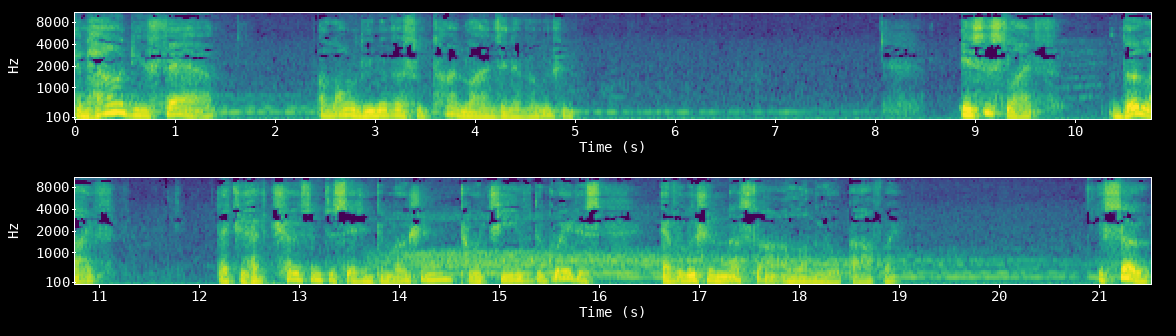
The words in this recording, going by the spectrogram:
And how do you fare along the universal timelines in evolution? Is this life the life that you have chosen to set into motion to achieve the greatest evolution thus far along your pathway? If so,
